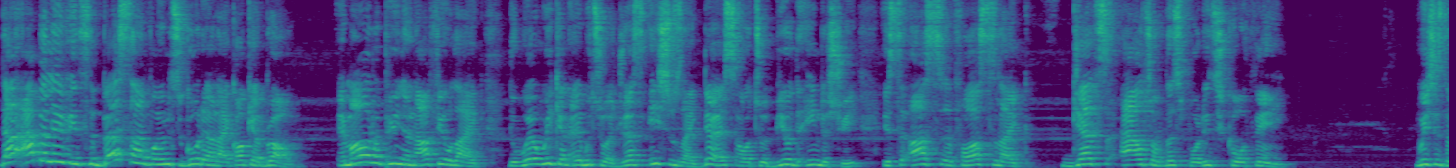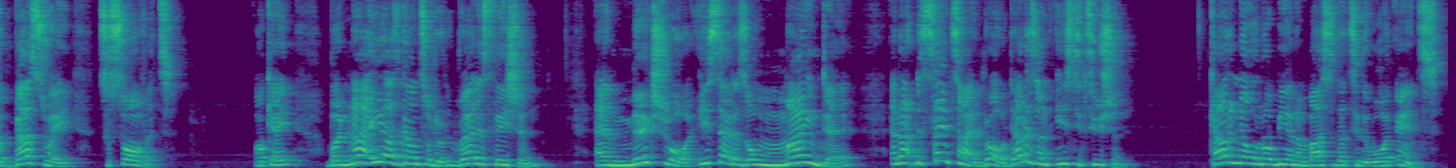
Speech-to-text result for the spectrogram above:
that I believe it's the best time for him to go there like, okay, bro, in my own opinion, I feel like the way we can able to address issues like this or to build the industry is to us for us to like get out of this political thing, which is the best way to solve it. Okay, but now he has gone to the radio station and make sure he set his own mind there, and at the same time, bro, that is an institution. Kao Denero will not be an ambassador till the world ends.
